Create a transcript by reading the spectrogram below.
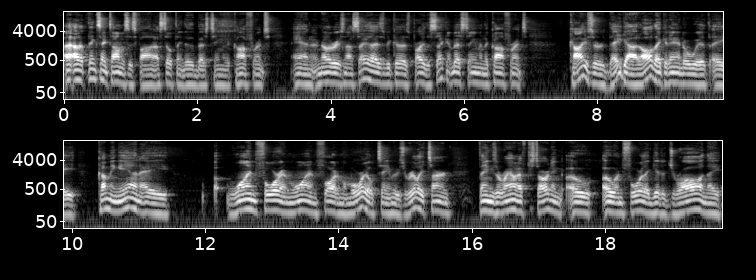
I, I think St. Thomas is fine. I still think they're the best team in the conference. And another reason I say that is because probably the second best team in the conference, Keiser, they got all they could handle with a coming in a one four and one Florida Memorial team who's really turned things around after starting 0, 0 and 4. They get a draw and they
